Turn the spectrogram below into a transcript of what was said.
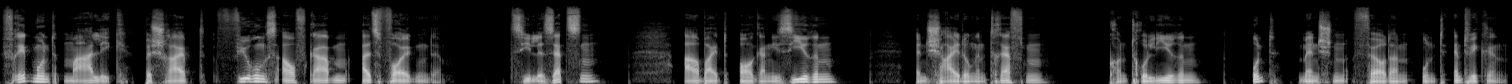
Friedmund Malik beschreibt Führungsaufgaben als folgende. Ziele setzen, Arbeit organisieren, Entscheidungen treffen, kontrollieren und Menschen fördern und entwickeln.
